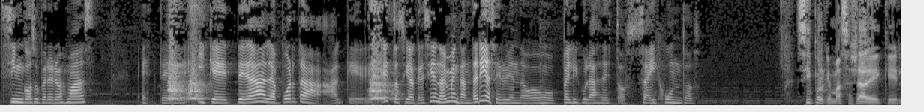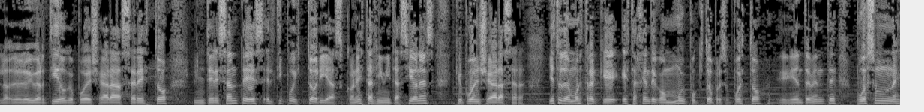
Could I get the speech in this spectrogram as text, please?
cinco superhéroes más. Este, y que te da la puerta a que esto siga creciendo. A mí me encantaría seguir viendo películas de estos seis juntos. Sí, porque más allá de que lo, de lo divertido que puede llegar a ser esto, lo interesante es el tipo de historias con estas limitaciones que pueden llegar a ser. Y esto demuestra que esta gente con muy poquito presupuesto, evidentemente, puede hacer una,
